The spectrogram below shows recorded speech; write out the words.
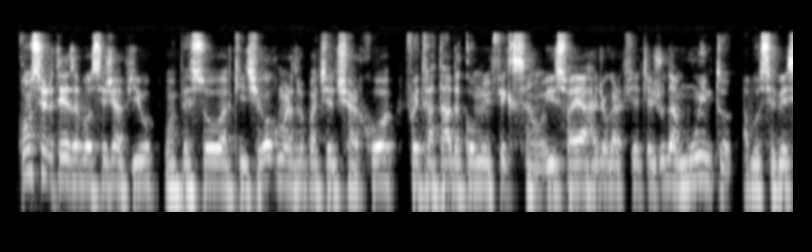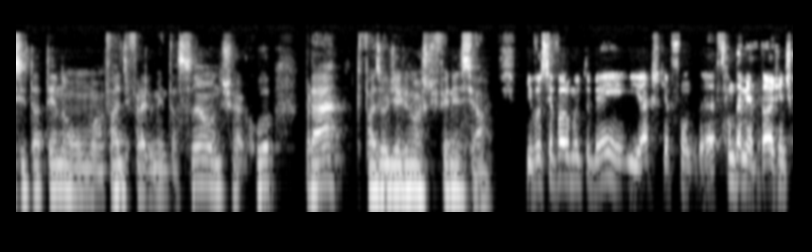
com certeza você já viu uma pessoa que chegou com uma artropatia de Charcot, foi tratada como infecção. Isso aí a radiografia te ajuda muito a você ver se está tendo uma fase de fragmentação do Charcot para fazer o diagnóstico diferencial. E você falou muito bem, e acho que é, é fundamental a gente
